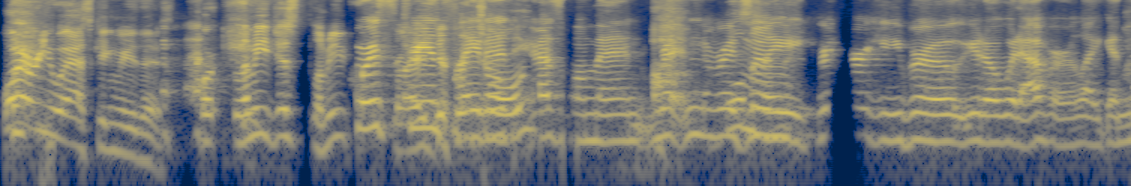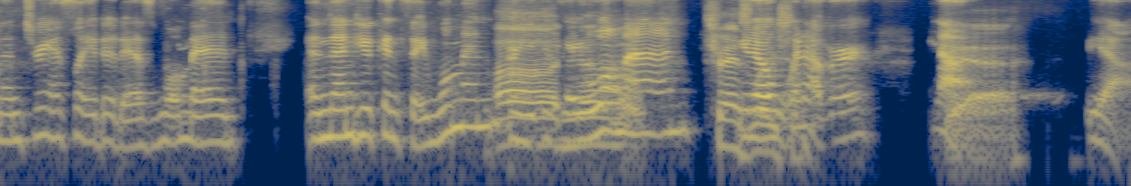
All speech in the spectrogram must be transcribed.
why are you asking me this? Or let me just let me Of course, translated as woman, Oh, written woman. originally Greek or Hebrew, you know, whatever, like, and then translated as woman. And then you can say woman or you Oh, can say no. woman, you know, whatever. Yeah. yeah. Yeah.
